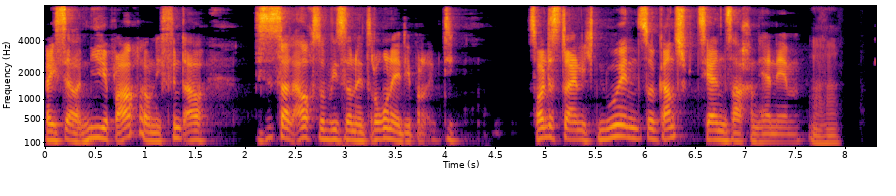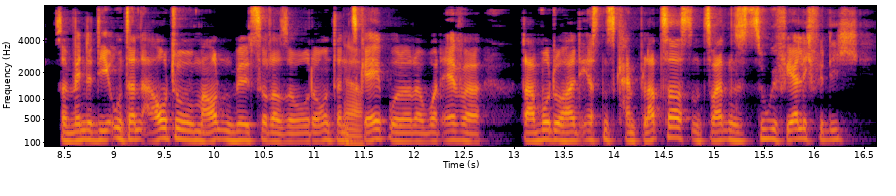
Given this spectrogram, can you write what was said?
weil ich sie auch nie gebraucht habe. Und ich finde auch, das ist halt auch so wie so eine Drohne, die, die solltest du eigentlich nur in so ganz speziellen Sachen hernehmen. Mhm. So, wenn du die unter ein Auto mounten willst oder so, oder unter ein ja. Skateboard oder whatever, da wo du halt erstens keinen Platz hast und zweitens ist es zu gefährlich für dich,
